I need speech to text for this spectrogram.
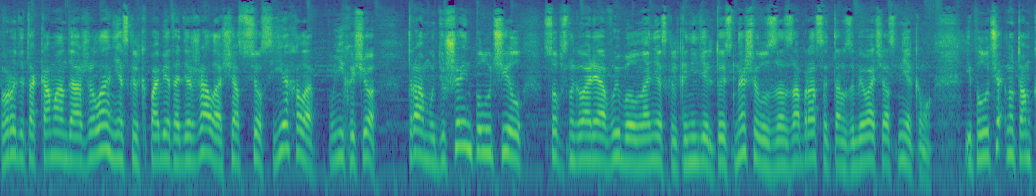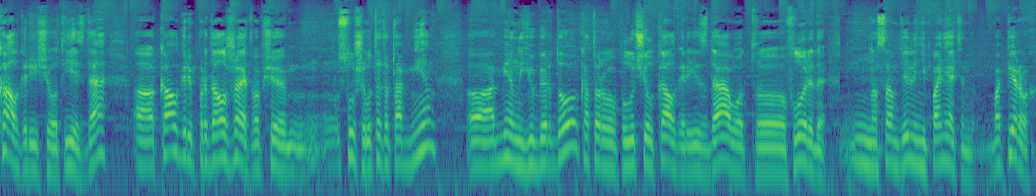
вроде так команда ожила, несколько побед одержала, а сейчас все съехало. У них еще травму Дюшейн получил, собственно говоря, выбыл на несколько недель. То есть Нэшвиллу за, забрасывать там, забивать сейчас некому. И получать, ну там Калгари еще вот есть, да? А, Калгари продолжает вообще, слушай, вот этот обмен, а, обмен Юбердо, которого получил Калгари из, да, вот э, Флориды, на самом деле непонятен. Во-первых,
